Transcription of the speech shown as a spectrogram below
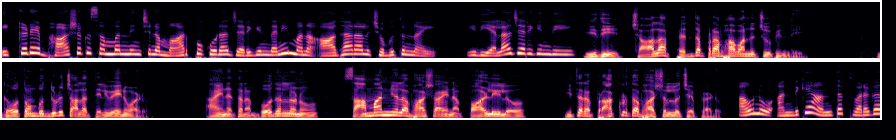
ఇక్కడే భాషకు సంబంధించిన మార్పు కూడా జరిగిందని మన ఆధారాలు చెబుతున్నాయి. ఇది ఎలా జరిగింది? ఇది చాలా పెద్ద ప్రభావాన్ని చూపింది. గౌతమ బుద్ధుడు చాలా తెలివైనవాడు. ఆయన తన బోధనలను సామాన్యుల భాష అయిన పాళీలో ఇతర ప్రాకృత భాషల్లో చెప్పాడు. అవును అందుకే అంత త్వరగా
